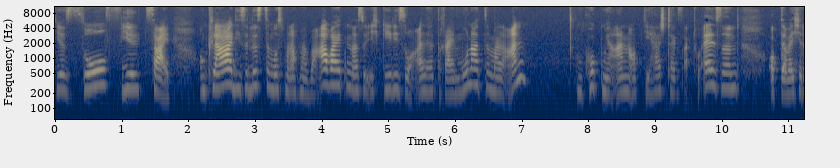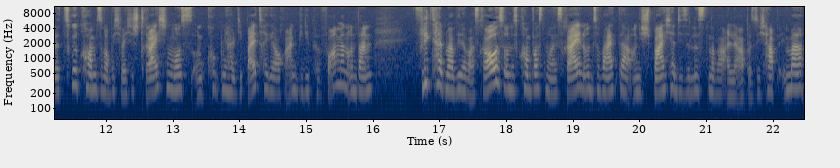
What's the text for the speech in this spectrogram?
dir so viel Zeit. Und klar, diese Liste muss man auch mal bearbeiten. Also ich gehe die so alle drei Monate mal an und gucke mir an, ob die Hashtags aktuell sind, ob da welche dazugekommen sind, ob ich welche streichen muss und gucke mir halt die Beiträge auch an, wie die performen und dann fliegt halt mal wieder was raus und es kommt was Neues rein und so weiter. Und ich speichere diese Listen aber alle ab. Also ich habe immer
